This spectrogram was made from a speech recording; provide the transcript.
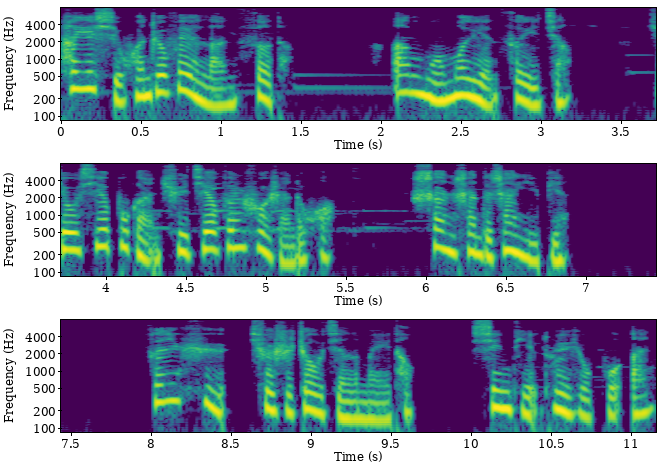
她也喜欢这蔚蓝色的。安嬷嬷脸色一僵，有些不敢去接温若然的话，讪讪的站一边。温玉却是皱紧了眉头，心底略有不安。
